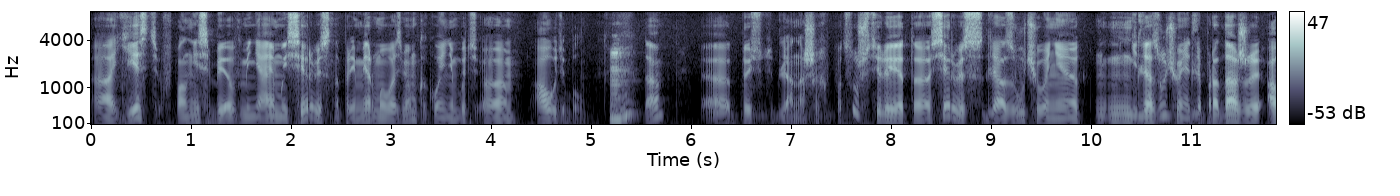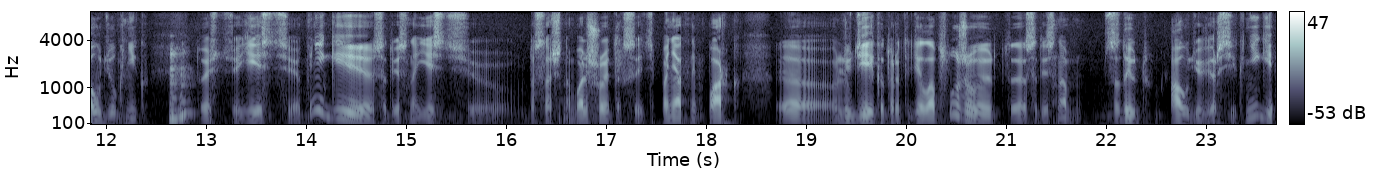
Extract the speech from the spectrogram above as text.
э, есть вполне себе вменяемый сервис, например, мы возьмем какой-нибудь э, Audible, mm-hmm. да, то есть для наших подслушателей это сервис для озвучивания, не для озвучивания, для продажи аудиокниг. Uh-huh. То есть есть книги, соответственно, есть э, достаточно большой, так сказать, понятный парк э, людей, которые это дело обслуживают, соответственно, создают аудиоверсии книги.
